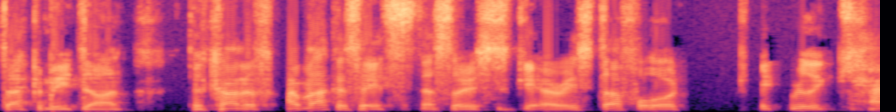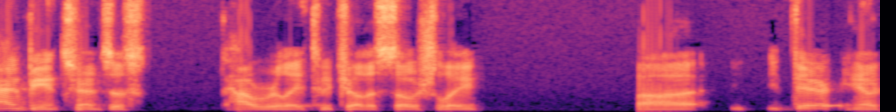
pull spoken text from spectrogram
That can be done. The kind of I'm not going to say it's necessarily scary stuff, although it really can be in terms of how we relate to each other socially. Uh, there, you know,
